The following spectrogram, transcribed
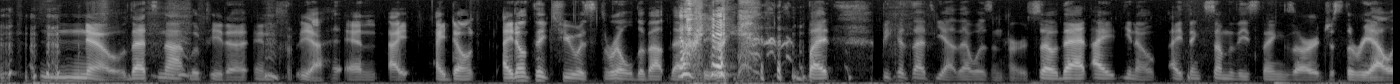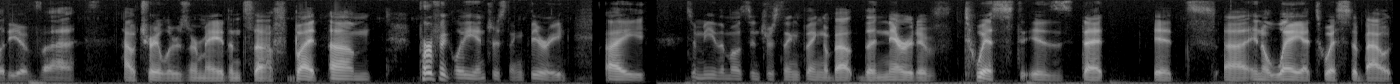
no, that's not Lupita, and yeah, and I, I don't, I don't think she was thrilled about that Okay. theory, but because that's yeah, that wasn't her. So that I, you know, I think some of these things are just the reality of uh, how trailers are made and stuff. But um, perfectly interesting theory. I, to me, the most interesting thing about the narrative twist is that it's uh, in a way a twist about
